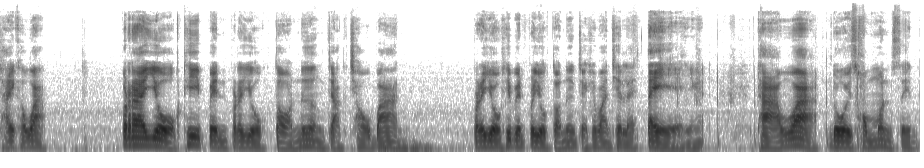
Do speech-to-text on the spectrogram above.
ใช้คาว่า ประโยคที่เป็นประโยคต่อเนื่องจากชาวบ้าน ประโยคที่เป็นประโยคต่อเนื่องจากชาวบ้านเช่นไรแต่อย่างเงี้ยถามว่าโดย common sense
